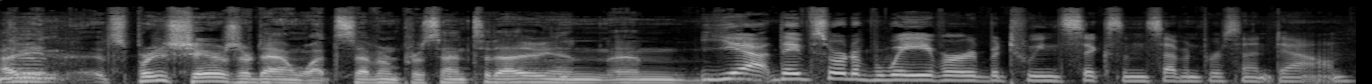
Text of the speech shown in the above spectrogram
I mean, Sprint shares are down what seven percent today, and and Yeah, they've sort of wavered between six and seven percent down.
